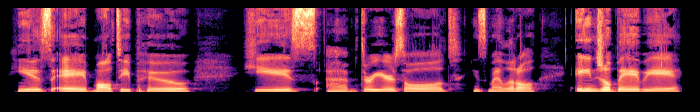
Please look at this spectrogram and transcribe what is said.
He is a Maltipoo He's um, three years old. He's my little angel baby.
